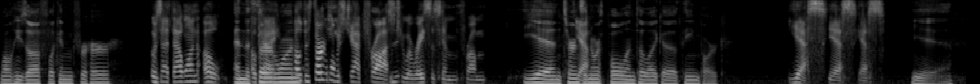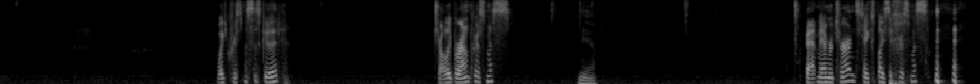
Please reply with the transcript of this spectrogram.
while he's off looking for her? Was that that one? Oh, And the okay. third one, Oh, the third one was Jack Frost, who erases him from. yeah, and turns Yeah. the North Pole into like a theme park. Yes, yes, yes. Yeah. White Christmas is good. Charlie Brown Christmas. Yeah. Batman Returns takes place at Christmas.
